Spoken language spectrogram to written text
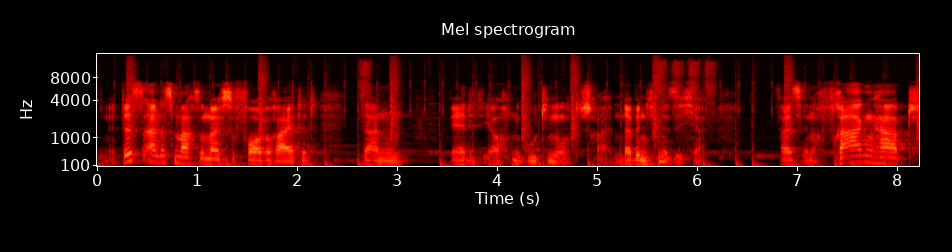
Wenn ihr das alles macht und euch so vorbereitet, dann werdet ihr auch eine gute Note schreiben, da bin ich mir sicher. Falls ihr noch Fragen habt,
